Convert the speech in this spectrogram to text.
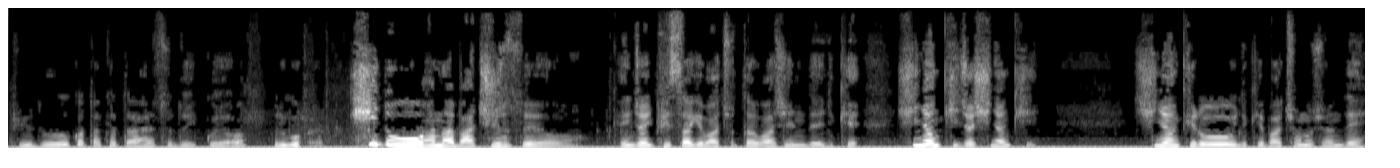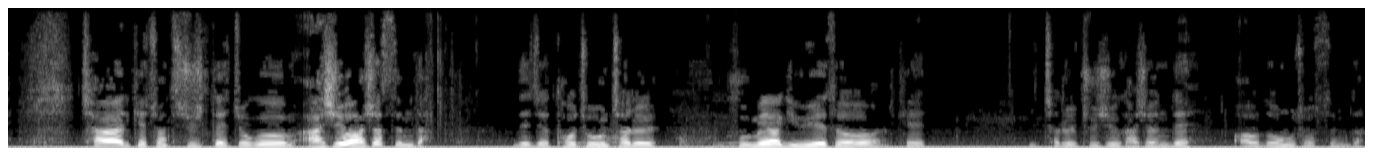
뷰도 껐다 켰다 할 수도 있고요. 그리고 키도 하나 맞추셨어요. 굉장히 비싸게 맞췄다고 하시는데 이렇게 신형키죠, 신형키. 신형키로 이렇게 맞춰 놓으셨는데 차 이렇게 저한테 주실 때 조금 아쉬워 하셨습니다. 근데 이제 더 좋은 차를 구매하기 위해서 이렇게 이 차를 주시고 가셨는데 아우 너무 좋습니다.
